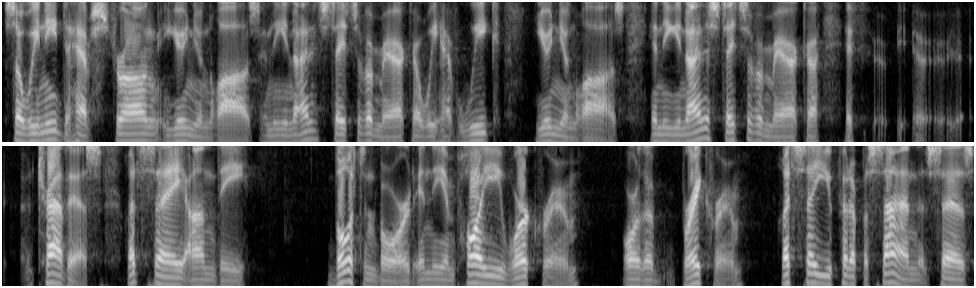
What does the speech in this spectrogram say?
So we need to have strong union laws. In the United States of America, we have weak union laws. In the United States of America, if uh, try this, let's say on the bulletin board in the employee workroom or the break room, let's say you put up a sign that says,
